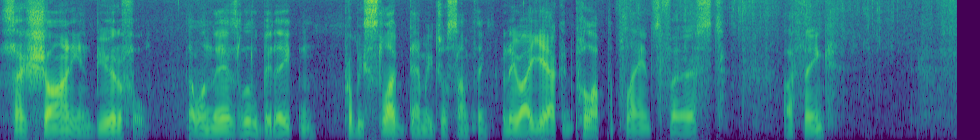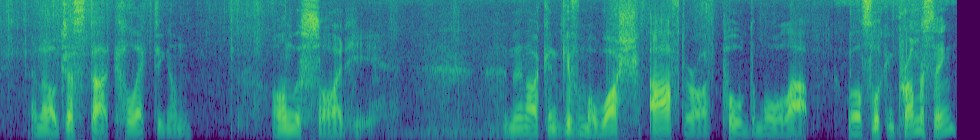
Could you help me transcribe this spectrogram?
So shiny and beautiful. That one there's a little bit eaten. Probably slug damage or something. But anyway, yeah, I can pull up the plants first, I think and I'll just start collecting them on the side here and then I can give them a wash after I've pulled them all up. Well, it's looking promising.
